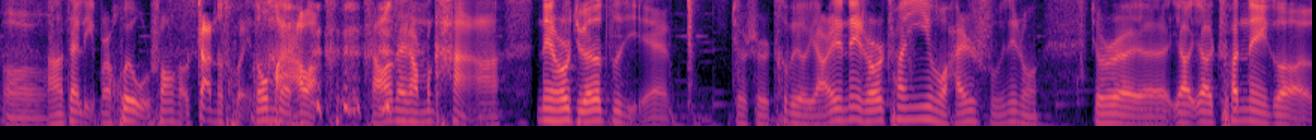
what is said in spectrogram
哦然后在里边挥舞双手，站的腿都麻了，然后在上面看啊，那时候觉得自己就是特别有样儿，而且那时候穿衣服还是属于那种，就是呃要要穿那个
